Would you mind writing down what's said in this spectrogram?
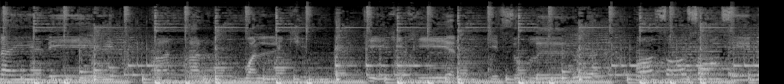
ในอดีตผ่านพันวันลิขิตที่เขียนผิดสุขเหลือพอสอสองสี่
